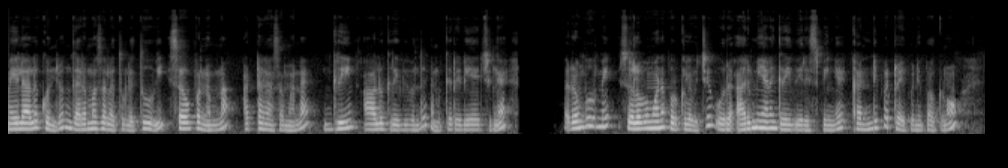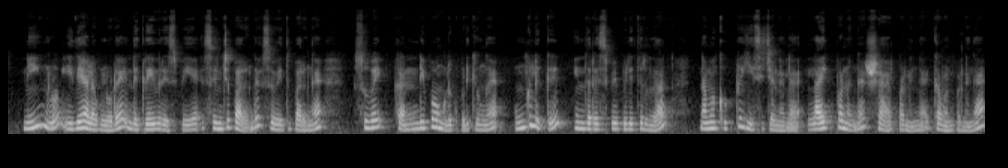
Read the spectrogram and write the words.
மேலால் கொஞ்சம் கரம் மசாலா தூளை தூவி சர்வ் பண்ணோம்னா அட்டகாசமான க்ரீன் ஆலு கிரேவி வந்து நமக்கு ரெடி ஆயிடுச்சுங்க. ரொம்பவுமே சுலபமான பொருட்களை வச்சு ஒரு அருமையான கிரேவி ரெசிபிங்க கண்டிப்பாக ட்ரை பண்ணி பார்க்கணும். நீங்களும் இதே அளவுகளோட இந்த கிரேவி ரெசிபியை செஞ்சு பாருங்கள் சுவைத்து பாருங்கள் சுவை கண்டிப்பாக உங்களுக்கு பிடிக்குங்க. உங்களுக்கு இந்த ரெசிபி பிடித்திருந்தால் நம்ம குக் டு ஈஸி சேனலை லைக் பண்ணுங்கள் ஷேர் பண்ணுங்கள் கமெண்ட் பண்ணுங்கள்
